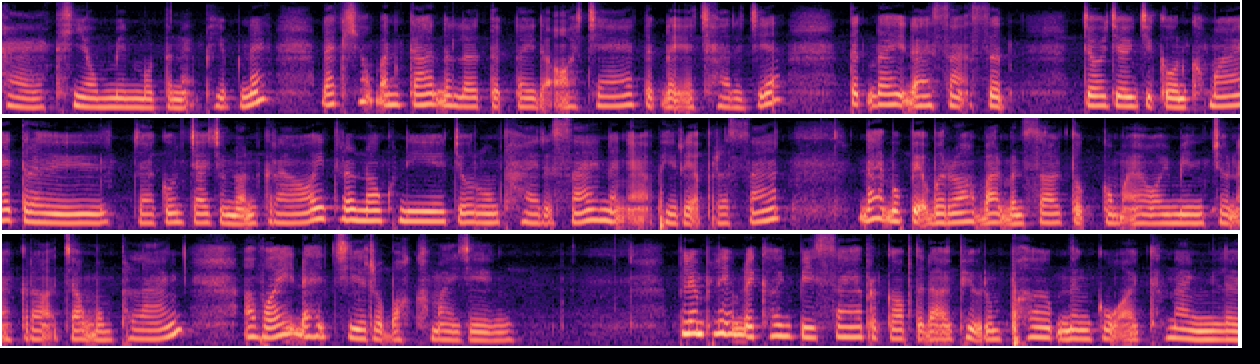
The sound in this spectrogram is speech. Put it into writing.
ថាខ្ញុំមានមោទនភាពណាស់ដែលខ្ញុំបានកើតនៅលើទឹកដីដ៏អស្ចារ្យទឹកដីអច្ឆរិយៈទឹកដីដែលស័ក្តិសិទ្ធិចូលយើងជាកូនខ្មែរត្រូវចាកូនចៅចំនួនក្រោយត្រូវនាំគ្នាចូលរួមថែរក្សានិងអភិរក្សប្រាសាទ ដែលបុព្វបុរសបានបន្សល់ទុកកុំឲ្យមានជនអាក្រក់ចង់បំផ្លាញអ្វីដែលជារបស់ខ្មែរយើងភ្លាមភ្លាមដែលឃើញពីសារប្រកបទៅដោយភាពរំភើបនិងគួរឲ្យខ្នាញ់លើ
